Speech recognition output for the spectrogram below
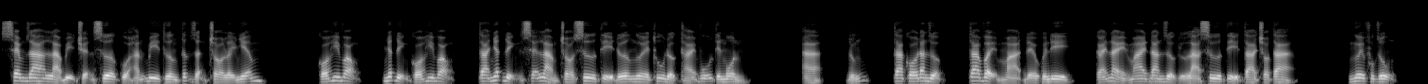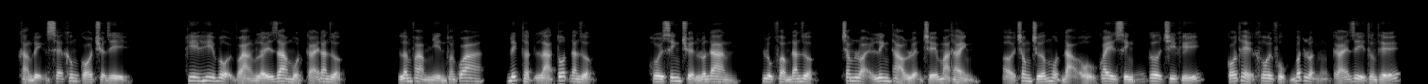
xem ra là bị chuyện xưa của hắn bi thương tức giận cho lây nhiễm. Có hy vọng, nhất định có hy vọng, ta nhất định sẽ làm cho sư tỷ đưa ngươi thu được thái vũ tiên môn. À đúng, ta có đan dược, ta vậy mà đều quên đi, cái này mai đan dược là sư tỷ ta cho ta. Ngươi phục dụng, khẳng định sẽ không có chuyện gì. Hi hi vội vàng lấy ra một cái đan dược lâm phàm nhìn thoáng qua, đích thật là tốt đan dược. Hồi sinh chuyển luân đan, lục phẩm đan dược, trăm loại linh thảo luyện chế mà thành, ở trong chứa một đạo ổ quay sinh cơ chi khí, có thể khôi phục bất luận cái gì thương thế,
